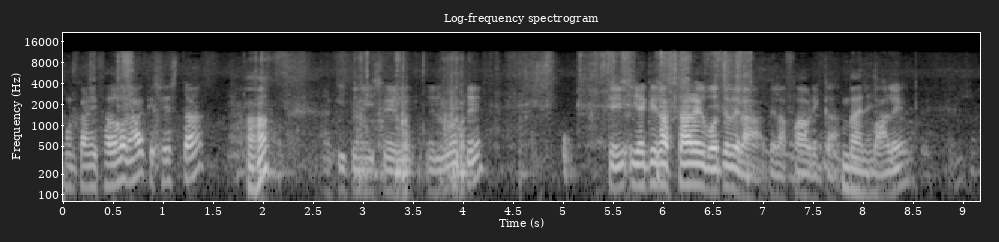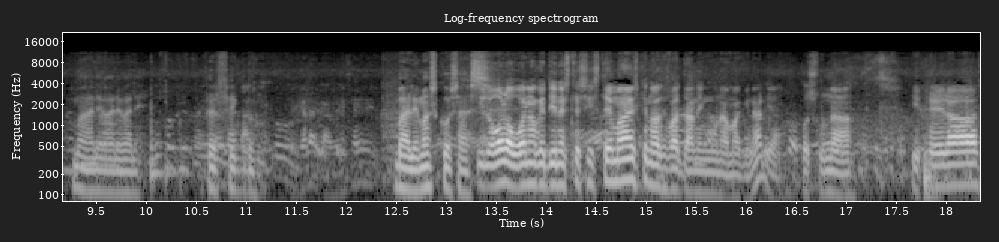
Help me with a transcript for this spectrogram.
vulcanizadora, que es esta, Ajá. aquí tenéis el, el bote, que- y hay que gastar el bote de la, de la fábrica. Vale. ¿vale? Vale, vale, vale. Perfecto. Vale, más cosas. Y luego lo bueno que tiene este sistema es que no hace falta ninguna maquinaria. Pues una tijeras,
